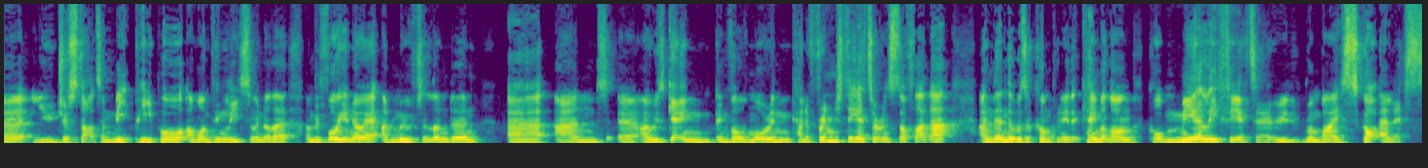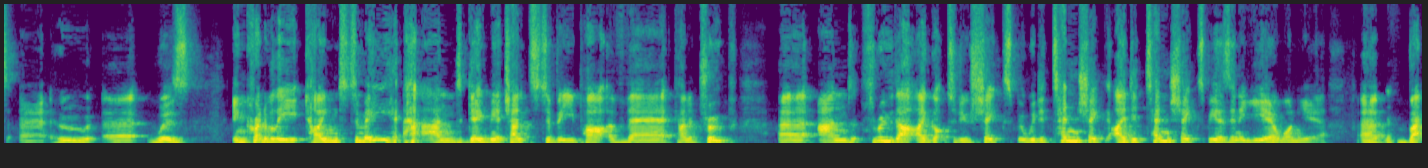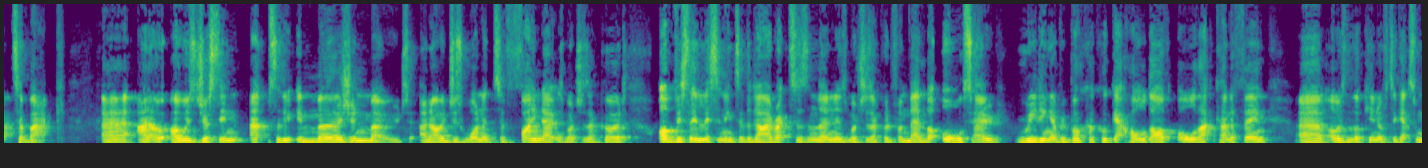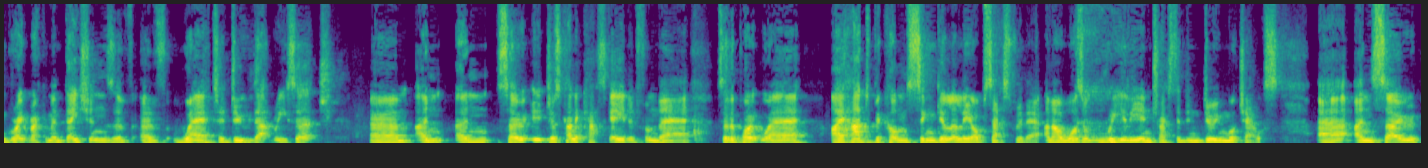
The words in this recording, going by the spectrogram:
uh, you just start to meet people and one thing leads to another and before you know it i'd moved to london uh, and uh, i was getting involved more in kind of fringe theatre and stuff like that and then there was a company that came along called merely theatre who's run by scott ellis uh, who uh, was incredibly kind to me and gave me a chance to be part of their kind of troupe. Uh, and through that, I got to do Shakespeare. We did ten Shake. I did ten Shakespeare's in a year, one year, uh, back to back. Uh, and I, I, was just in absolute immersion mode, and I just wanted to find out as much as I could. Obviously, listening to the directors and learning as much as I could from them, but also reading every book I could get hold of, all that kind of thing. Uh, I was lucky enough to get some great recommendations of, of where to do that research. Um, and, and so it just kind of cascaded from there to the point where I had become singularly obsessed with it and I wasn't really interested in doing much else. Uh, and so,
